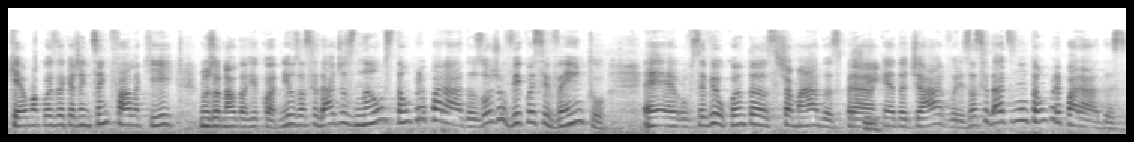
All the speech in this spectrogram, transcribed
que é uma coisa que a gente sempre fala aqui no Jornal da Record News, as cidades não estão preparadas. Hoje eu vi com esse vento, é, você viu quantas chamadas para queda de árvores? As cidades não estão preparadas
